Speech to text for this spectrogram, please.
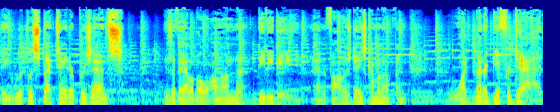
The Ruthless Spectator Presents is available on DVD. And Father's Day's coming up, and what better gift for dad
